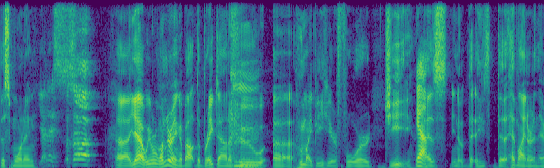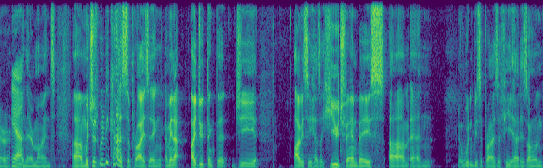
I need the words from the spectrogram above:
this morning. What's up? Uh, yeah, we were wondering about the breakdown of who uh, who might be here for G. Yeah. as you know, the, he's the headliner in their Yeah. in their minds, um, which is, would be kind of surprising. I mean, I, I do think that G obviously has a huge fan base, um, and you know, wouldn't be surprised if he had his own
